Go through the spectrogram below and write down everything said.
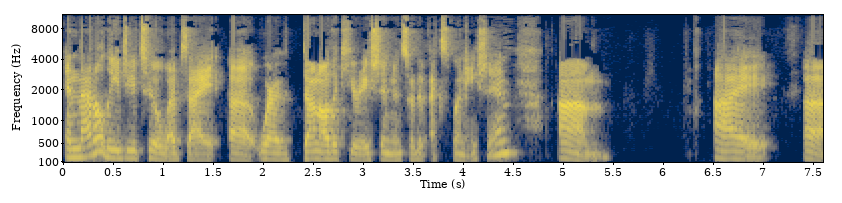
and that'll lead you to a website uh, where I've done all the curation and sort of explanation. Um, I uh,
